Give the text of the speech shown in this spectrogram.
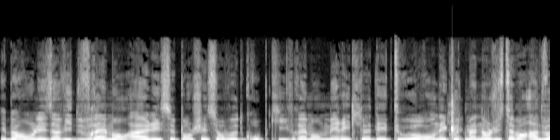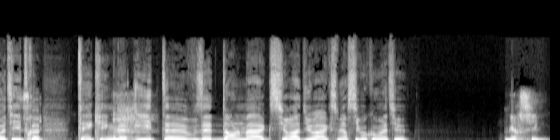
eh ben, on les invite vraiment à aller se pencher sur votre groupe qui vraiment mérite le détour. On écoute maintenant justement un de vos titres, Taking the Heat. Vous êtes dans le mag sur Radio Axe. Merci beaucoup Mathieu. Merci.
